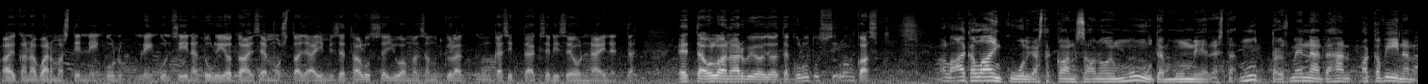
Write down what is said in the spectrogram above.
aikana varmasti niin kuin, niin kuin siinä tuli jotain semmoista ja ihmiset halusivat sen juomansa, mutta kyllä mun käsittääkseni se on näin, että, että ollaan arvioitu, että kulutus silloin kasvoi. Ollaan aika lainkuuliasta kansaa noin muuten mun mielestä, mutta jos mennään tähän vaikka viinan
